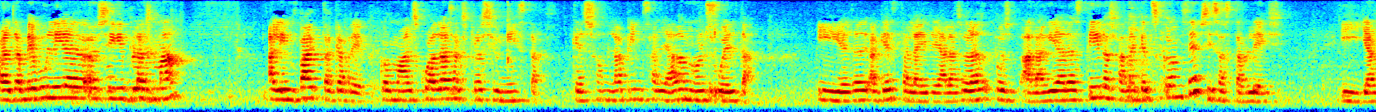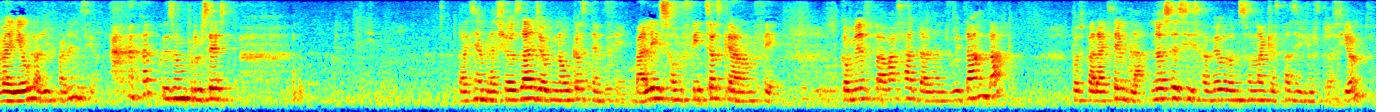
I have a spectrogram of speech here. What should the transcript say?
Però també volia o sigui, plasmar l'impacte que rep, com els quadres expressionistes, que són la pinzellada molt suelta. I és aquesta la idea. Aleshores, doncs, a la guia d'estil es fan aquests concepts i s'estableix. I ja veieu la diferència. és un procés. Per exemple, això és el joc nou que estem fent, vale? i són fitxes que vam fer. Com està basat als anys 80, doncs, per exemple, no sé si sabeu d'on són aquestes il·lustracions,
